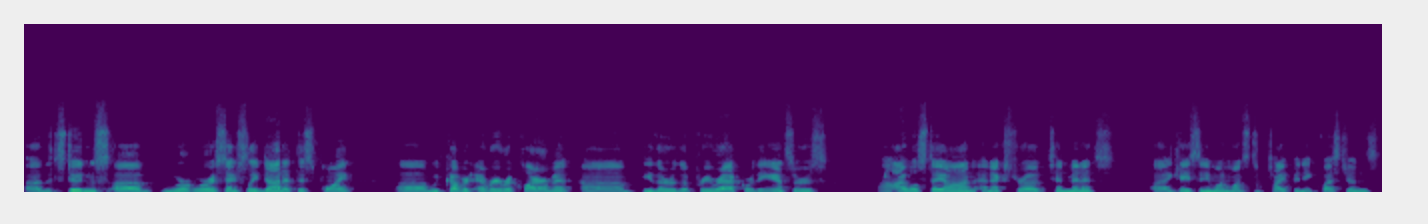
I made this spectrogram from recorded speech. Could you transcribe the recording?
uh, the students uh, were, were essentially done at this point. Uh, we've covered every requirement, um, either the prereq or the answers. Uh, I will stay on an extra 10 minutes uh, in case anyone wants to type any questions.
